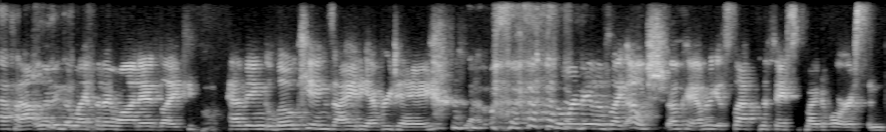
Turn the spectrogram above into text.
uh-huh. not living the life that I wanted, like having low key anxiety every day. Yeah. so one day I was like, oh, sh- okay, I'm going to get slapped in the face with my divorce. And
